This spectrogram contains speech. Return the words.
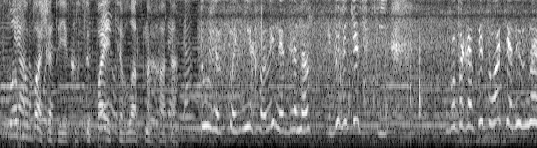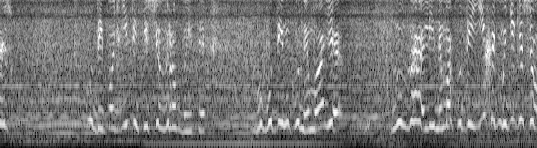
Складно бачити, як розсипається власна хата. Дуже складні хвилини для нас і дуже тяжкі. Бо така ситуація, не знаєш, куди подітися і що зробити. Бо будинку немає. Ну, взагалі нема куди їхати. Ми тільки що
